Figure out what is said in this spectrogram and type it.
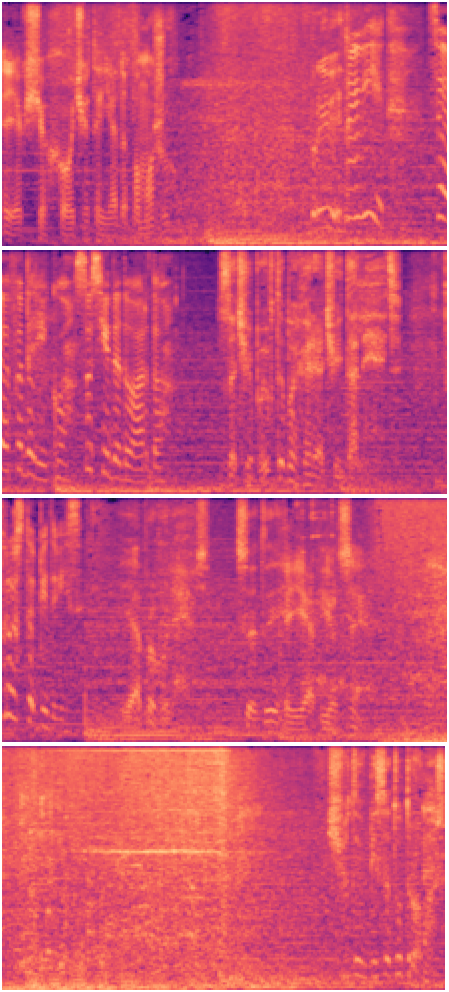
Якщо хочете, я допоможу. Привіт. Привіт! Це Федеріко, сусід Едуардо. Зачепив тебе гарячий італієць. Просто підвіз. Я прогуляюсь. Це ти? Я п'ю це. Що ти в біса тут робиш?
